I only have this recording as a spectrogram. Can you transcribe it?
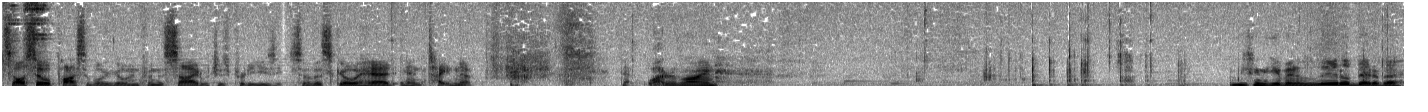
it's also possible to go in from the side, which is pretty easy. So let's go ahead and tighten up that water line. I'm just going to give it a little bit of a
